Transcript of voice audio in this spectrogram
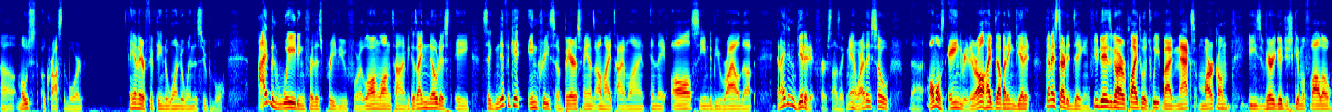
uh, most across the board. And they're 15 to one to win the Super Bowl. I've been waiting for this preview for a long, long time because I noticed a significant increase of Bears fans on my timeline, and they all seem to be riled up. And I didn't get it at first. I was like, man, why are they so uh, almost angry. They were all hyped up. I didn't get it. Then I started digging. A few days ago, I replied to a tweet by Max Markham. He's very good. You should give him a follow.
